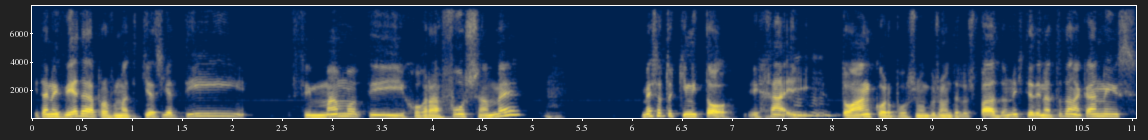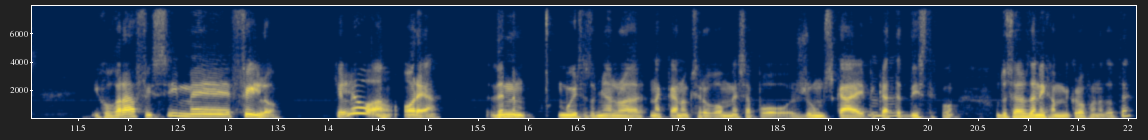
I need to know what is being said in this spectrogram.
ήταν ιδιαίτερα προβληματικές γιατί θυμάμαι ότι ηχογραφούσαμε μέσα από το κινητό. Το Anchor που χρησιμοποιούσαμε τέλος πάντων είχε τη δυνατότητα να κάνεις ηχογράφηση με φίλο. Και λέω, α, ωραία. Δεν μου ήρθε στο μυαλό να κάνω, ξέρω εγώ, μέσα από Zoom, Skype ή κάτι αντίστοιχο. Ούτως ή άλλως δεν είχαμε μικρόφωνα τότε.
